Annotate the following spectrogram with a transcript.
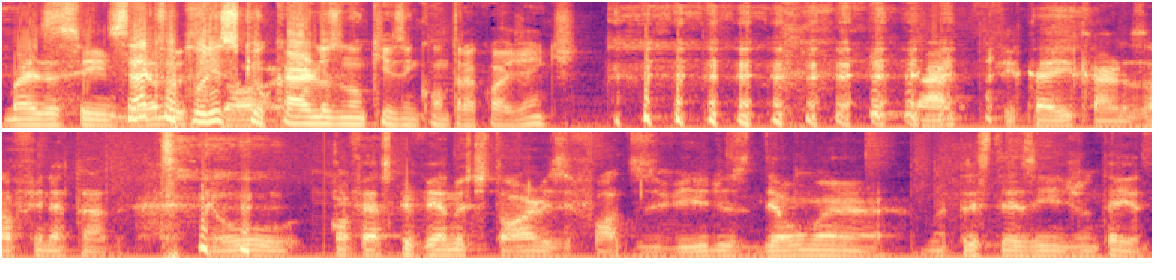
Mas assim. Será que foi por isso que o Carlos não quis encontrar com a gente? Ah, fica aí, Carlos, alfinetado. Eu confesso que vendo stories e fotos e vídeos deu uma, uma tristezinha de não ter ido.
